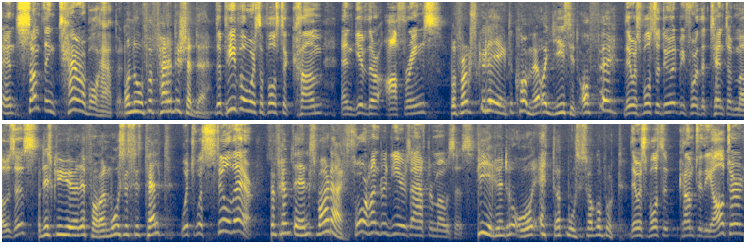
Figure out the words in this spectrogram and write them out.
and something terrible happened. Og noe forferdelig skjedde. The people were supposed to come and give their offerings. For folk skulle egentlig komme og gi sitt offer, They were supposed to do it before the tent of Moses, og de skulle gjøre det foran Moses' telt, which was still there som fremdeles var der. 400 years after Moses. 400 år etter at Moses var gått bort. They were supposed to come to the altar.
